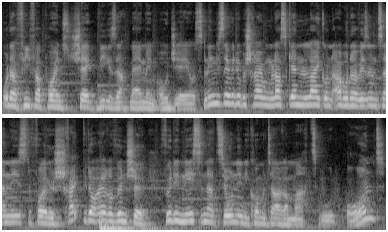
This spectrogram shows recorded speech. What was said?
oder FIFA Points, checkt, wie gesagt, mehr MMOGA aus. Link ist in der Videobeschreibung. Lasst gerne ein Like und ein Abo da. Wir sehen uns in der nächsten Folge. Schreibt wieder eure Wünsche für die nächste Nation in die Kommentare. Macht's gut und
